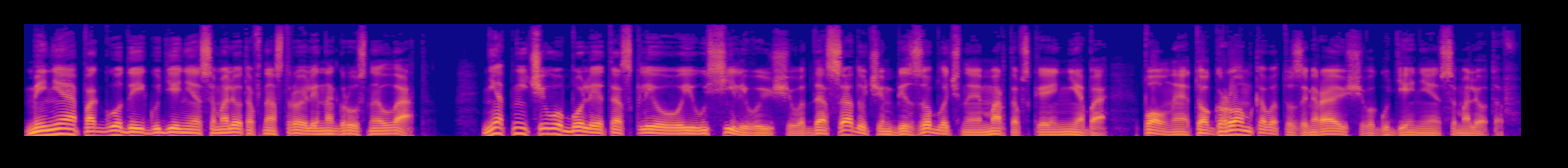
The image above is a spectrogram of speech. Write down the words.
Меня погода и гудение самолетов настроили на грустный лад. Нет ничего более тоскливого и усиливающего досаду, чем безоблачное мартовское небо, полное то громкого, то замирающего гудения самолетов.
